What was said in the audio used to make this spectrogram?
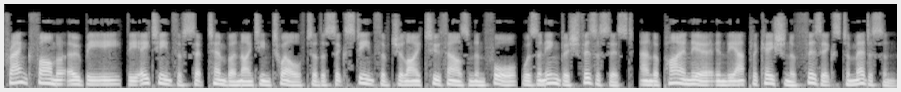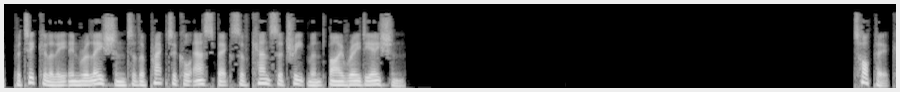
Frank Farmer OBE, the 18th of September 1912 to the 16th of July 2004, was an English physicist and a pioneer in the application of physics to medicine, particularly in relation to the practical aspects of cancer treatment by radiation. Topic:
